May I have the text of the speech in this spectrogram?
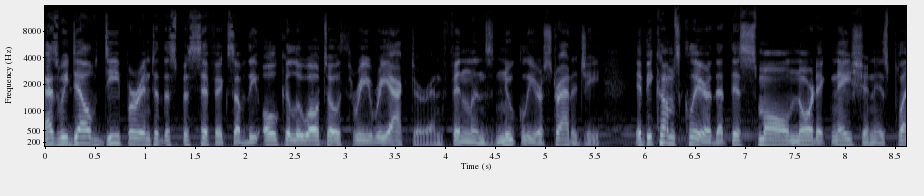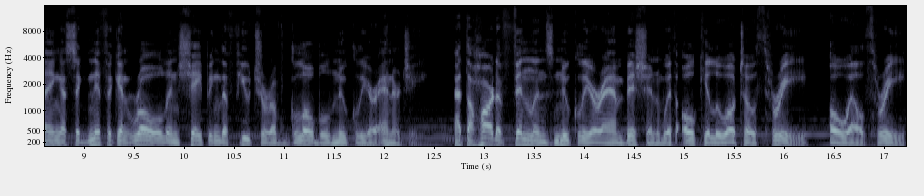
As we delve deeper into the specifics of the Olkiluoto 3 reactor and Finland's nuclear strategy, it becomes clear that this small Nordic nation is playing a significant role in shaping the future of global nuclear energy. At the heart of Finland's nuclear ambition with Olkiluoto 3, OL3,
